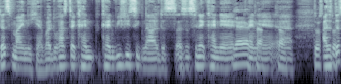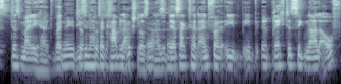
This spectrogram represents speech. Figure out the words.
Das meine ich ja, weil du hast ja kein, kein Wifi-Signal, das, also es sind ja keine, ja, ja, keine, klar, klar. Äh, das, also das, das meine ich halt, weil nee, die das, sind halt per Kabel angeschlossen. also der sagt halt einfach, ich, ich breche das Signal auf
